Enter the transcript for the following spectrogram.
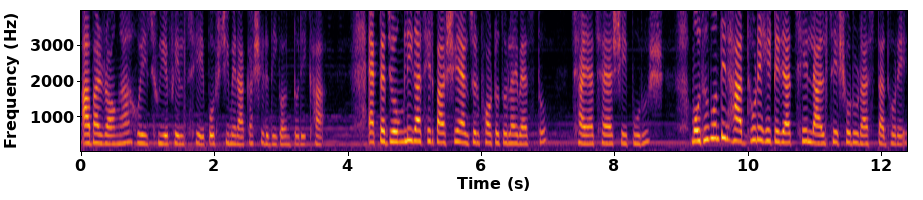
আবার রঙা হয়ে ছুঁয়ে ফেলছে পশ্চিমের আকাশের দিগন্তরেখা। একটা জংলি গাছের পাশে একজন ফটো তোলায় ব্যস্ত, ছায়া ছায়া সেই পুরুষ। মধুবন্তীর হাত ধরে হেঁটে যাচ্ছে লালচে সরু রাস্তা ধরে,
